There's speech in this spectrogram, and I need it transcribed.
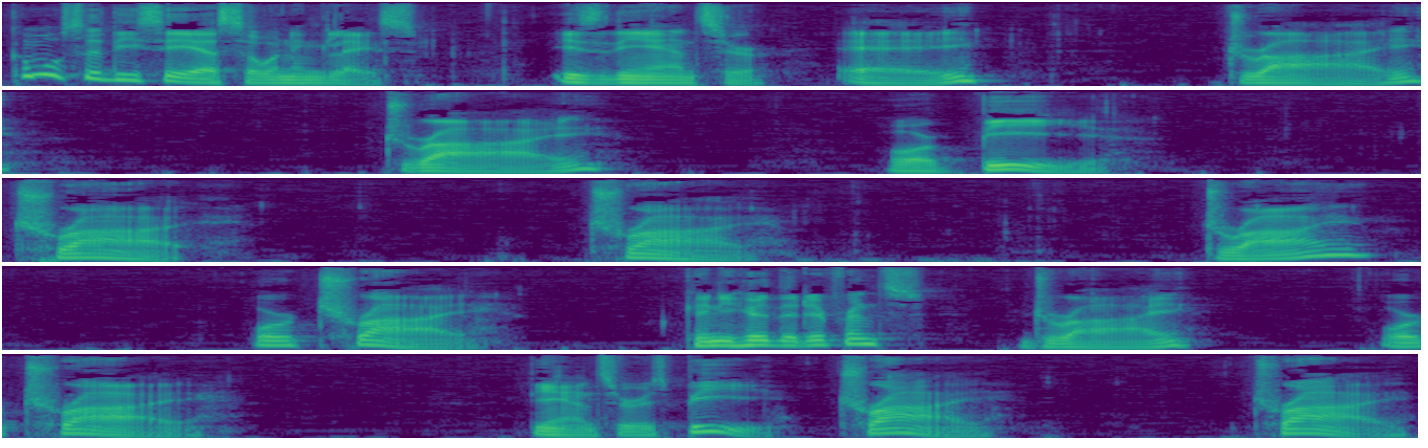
¿Cómo se dice eso en inglés? Is the answer A, dry, dry, or B, try, try? Dry or try? Can you hear the difference? Dry or try? The answer is B, try, try.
